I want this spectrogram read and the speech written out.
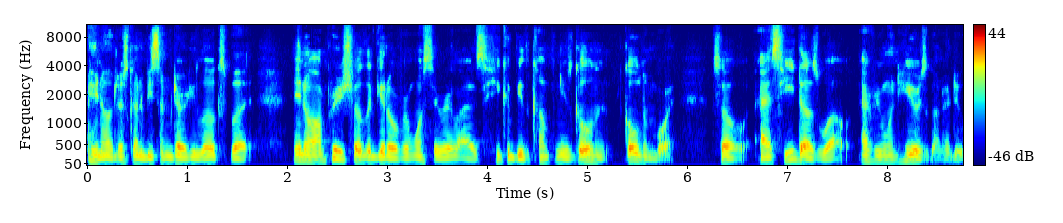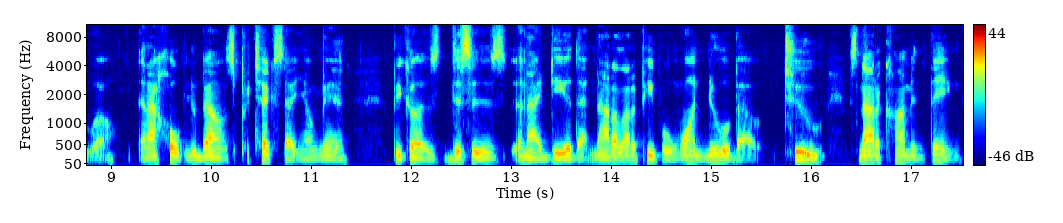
You know, there's going to be some dirty looks, but you know, I'm pretty sure they'll get over it once they realize he could be the company's golden golden boy. So as he does well, everyone here is going to do well, and I hope New Balance protects that young man because this is an idea that not a lot of people one knew about. Two, it's not a common thing,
